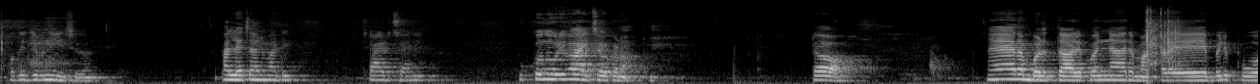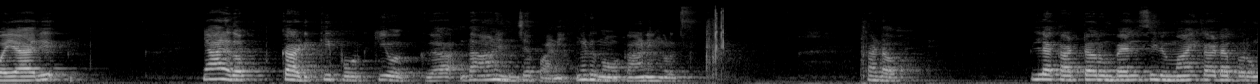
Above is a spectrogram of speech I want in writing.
അപ്പൊ കിജു നീച്ചു പല്ലേച്ചാനും മതി ചാടിച്ചാന് ബുക്കൊന്നും കൂടി വായിച്ചു നോക്കണം. കേട്ടോ നേരം വെളുത്താൽ പൊന്നാര മക്കളെ ഇവർ പോയാൽ ഞാനിതൊക്കെ അടുക്കി പൊറുക്കി വെക്കുക. ഇതാണ് എന്റെ പണി. ഇങ്ങോട്ട് നോക്കാണ് നിങ്ങൾ. കണ്ടോ? ഇല്ല കട്ടറും പെൻസിലും മായ്ക്കാ ഡബ്ബറും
